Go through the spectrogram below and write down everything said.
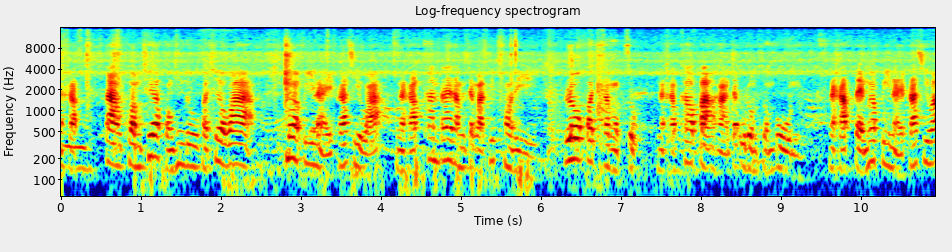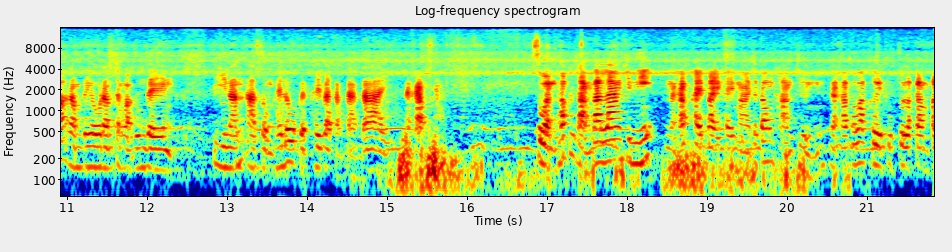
นะครับ ตามความเชื่อของฮินดูเขาเชื่อว่าเมื่อปีไหนพระศิวะนะครับ ท่านไร่รำจังหวัดที่พอดี โลกก็จะสงบสุขนะครับข้าวปลาอาหารจะอุดมสมบูรณ์นะครับ แต่เมื่อปีไหนพระศิวะรำเร็วรำจังหวะรุนแรง ปีนั้นอาจส่งให้โลกเกิดภัยพิบัติต่างๆได้นะครับ ส่วนทับหลังด้านล่างชิ้นนี้นะครับ ใครไปใครมาจะต้องถามถึงนะครับ เพราะว่าเคยถูกจุลกรรมไป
